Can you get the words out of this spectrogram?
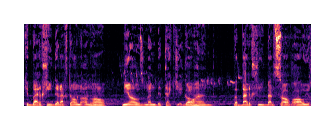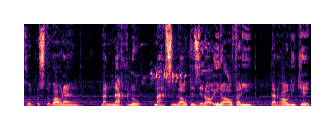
که برخی درختان آنها نیازمند تکیهگاهند و برخی بر ساقهای خود استوارند و نخل و محصولات زراعی را آفرید در حالی که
